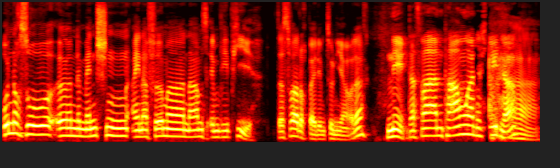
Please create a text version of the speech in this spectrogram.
und noch so äh, eine Menschen einer Firma namens MVP. Das war doch bei dem Turnier, oder? Nee, das war ein paar Monate später. Ah.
